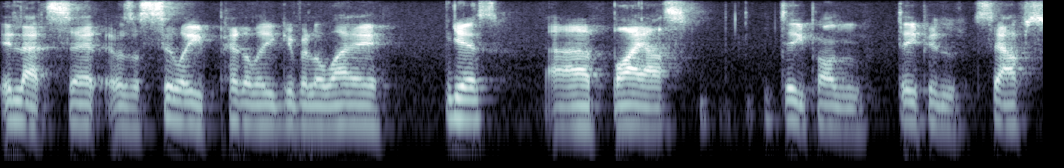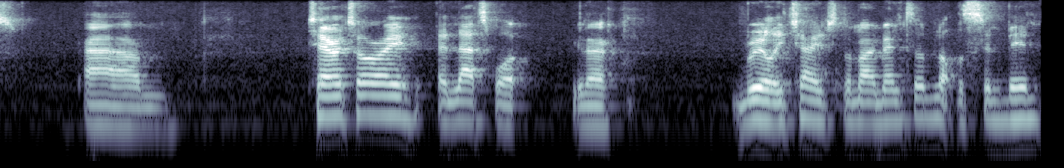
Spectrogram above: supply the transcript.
in that set, it was a silly penalty given away Yes. uh, by us deep on deep in South's um, territory, and that's what you know really changed the momentum. Not the sin bin.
